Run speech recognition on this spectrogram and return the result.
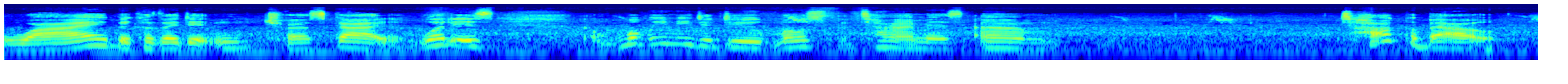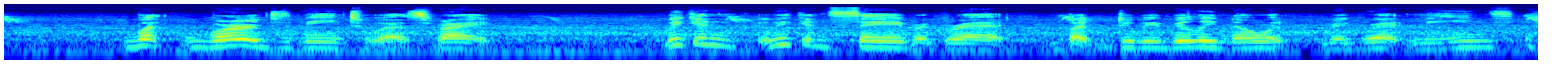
Why? Because I didn't trust God. What is what we need to do most of the time is um, talk about what words mean to us, right? we can we can say regret, but do we really know what regret means?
